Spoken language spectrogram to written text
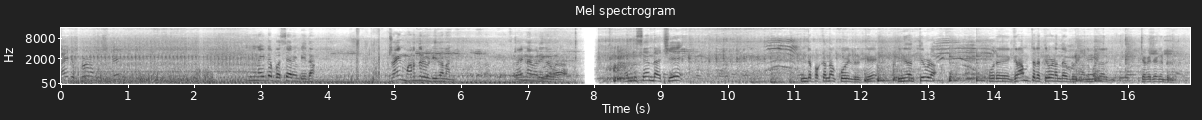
நைட்டு ப்ரோக்ராம் முடிச்சுட்டு நீங்கள் நைட்டே பஸ் ஏற வேண்டியதுதான். ட்ரெயின் மறந்துட வேண்டியதான் நாங்கள் ட்ரெயின் நான் வேலைக்கு. வந்து சேர்ந்தாச்சு. இந்த பக்கம் தான் கோயில் இருக்குது இங்கே தான் திருவிழா. ஒரு கிராமத்தில் திருவிழா இருந்தால் எப்படி இருக்கும்? அந்த மாதிரி தான் இருக்குது ஜக ஜகன் இருக்குது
